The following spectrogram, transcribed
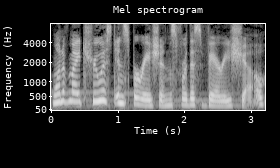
One of my truest inspirations for this very show.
